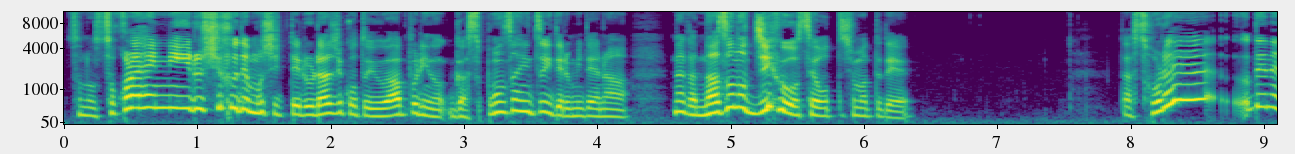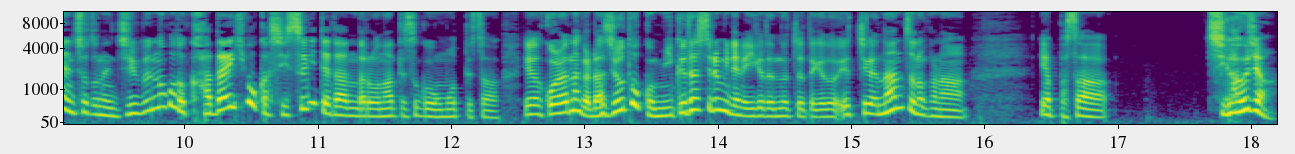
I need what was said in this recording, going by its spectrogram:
その、そこら辺にいる主婦でも知ってるラジコというアプリのがスポンサーについてるみたいな、なんか謎の自負を背負ってしまってて。だそれでね、ちょっとね、自分のこと過大評価しすぎてたんだろうなってすごい思ってさ。いや、これはなんかラジオトークを見下してるみたいな言い方になっちゃったけど、いや違う、なんつうのかな？やっぱさ、違うじゃん。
